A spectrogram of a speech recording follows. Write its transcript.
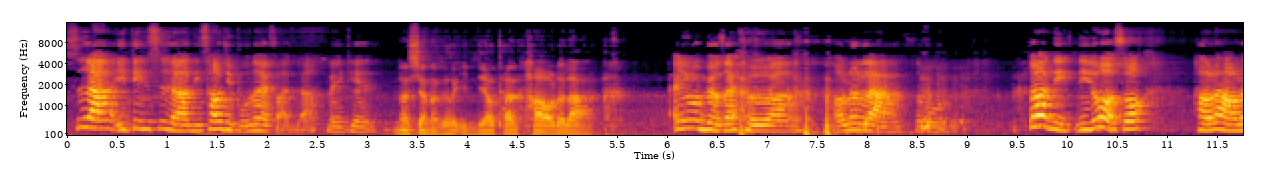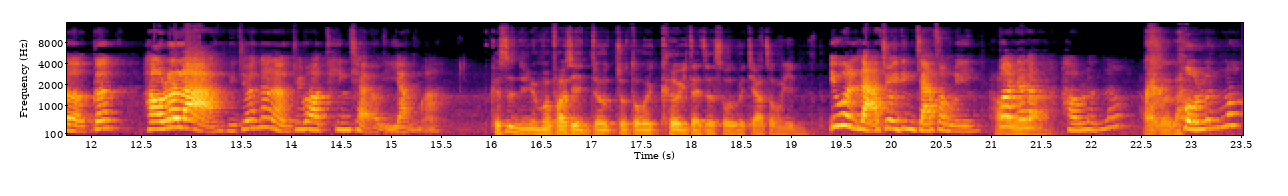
是啊，一定是啊，你超级不耐烦的啊、每天。那像那个饮料摊，好了啦，哎、因为没有在喝啊，好了啦，什么？对啊，你你如果说好了好了，跟好了啦，你觉得那两句话听起来有一样吗？可是你有没有发现，你就就都会刻意在这时候会加重音，因为啦就一定加重音，不然人家好了啦好了咯，好了啦，好了咯，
